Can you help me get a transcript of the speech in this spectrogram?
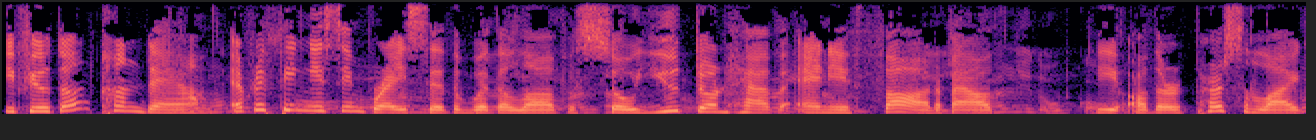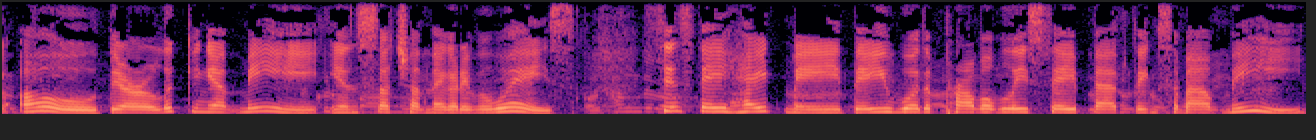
If you don't condemn, everything is embraced with love, so you don't have any thought about the other person like, oh, they are looking at me in such a negative ways. Since they hate me, they would probably say bad things about me.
